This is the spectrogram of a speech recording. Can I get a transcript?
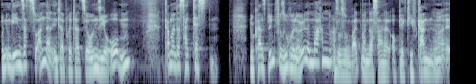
Und im Gegensatz zu anderen Interpretationen, siehe oben, kann man das halt testen. Du kannst Blindversuche in der Höhle machen, also soweit man das halt objektiv kann. Ne?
